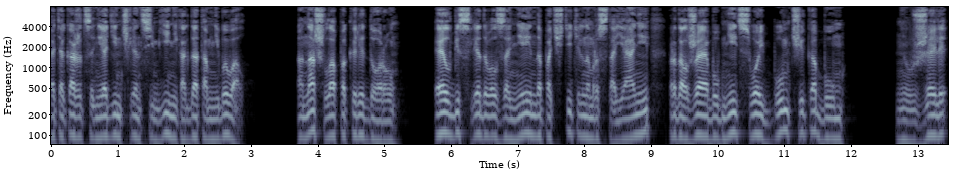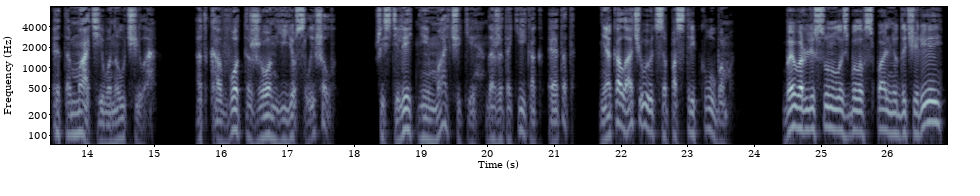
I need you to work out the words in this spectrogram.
хотя, кажется, ни один член семьи никогда там не бывал. Она шла по коридору. Элби следовал за ней на почтительном расстоянии, продолжая бубнить свой бум-чика-бум. Неужели эта мать его научила? От кого-то же он ее слышал? Шестилетние мальчики, даже такие, как этот, не околачиваются по стрип-клубам. Беверли сунулась было в спальню дочерей,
